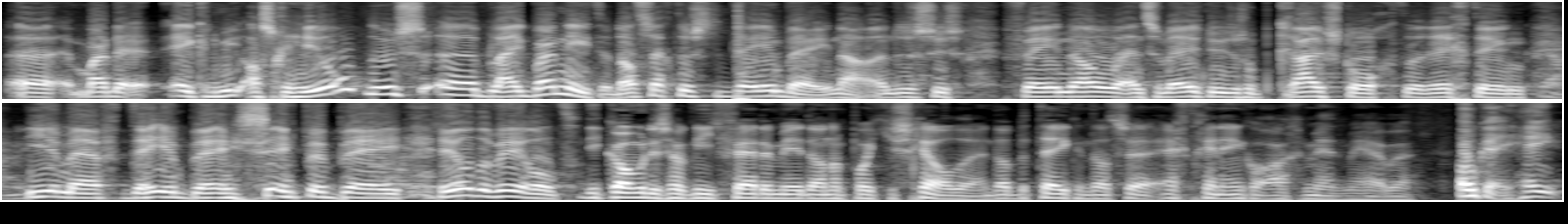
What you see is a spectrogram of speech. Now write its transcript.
Eh, maar de economie als geheel dus eh, blijkbaar niet. En dat zegt dus de DNB. Nou, en dus, dus VNO en NCW is nu dus op kruistocht richting IMF, DNB, CPB, heel de wereld. Die komen dus ook niet verder meer dan een potje schelden. En dat betekent dat ze echt geen enkel argument meer hebben. Oké, hey,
